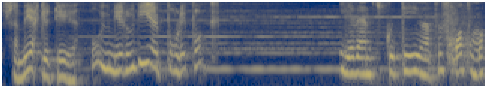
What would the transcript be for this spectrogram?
Sa mère qui était une érudite pour l'époque. Il avait un petit côté un peu froid pour moi,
